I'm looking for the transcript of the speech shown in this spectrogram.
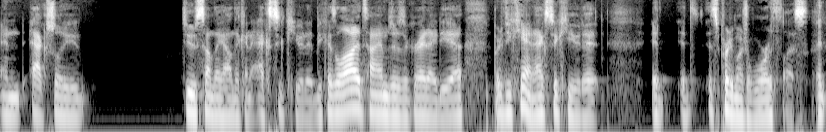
and actually do something how they can execute it. Because a lot of times there's a great idea, but if you can't execute it, it, it's, it's pretty much worthless. And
